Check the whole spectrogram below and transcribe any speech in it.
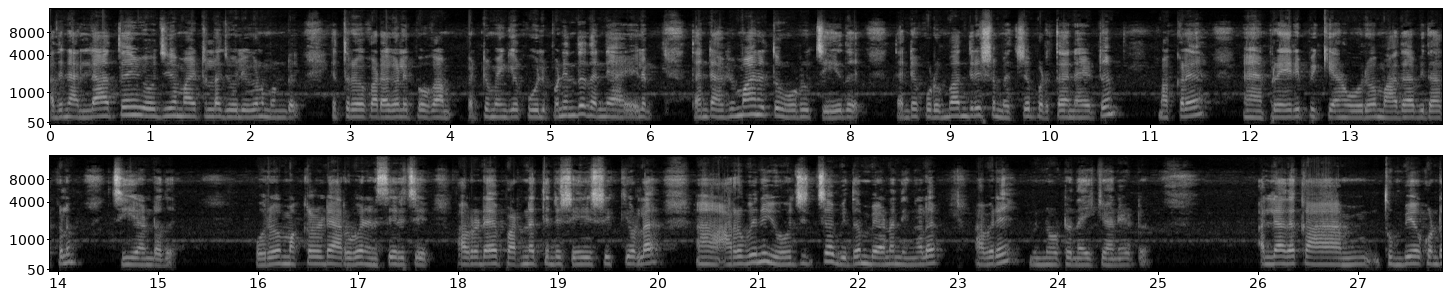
അതിനല്ലാത്ത യോജ്യമായിട്ടുള്ള ജോലികളുമുണ്ട്. എത്രയോ കടകളിൽ പോകാൻ പറ്റുമെങ്കിൽ കൂലിപ്പണി എന്ത് തന്നെ ആയാലും തന്റെ അഭിമാനത്തോട് ചെയ്ത് തന്റെ കുടുംബാന്തരീക്ഷം മെച്ചപ്പെടുത്താനായിട്ട് മക്കളെ പ്രേരിപ്പിക്കുകയാണ് ഓരോ മാതാപിതാക്കളും ചെയ്യേണ്ടത്. ഓരോ മക്കളുടെ അറിവിനനുസരിച്ച് അവരുടെ പഠനത്തിന്റെ ശേഷിക്കുള്ള അറിവിന് യോജിച്ച വിധം വേണം നിങ്ങൾ അവരെ മുന്നോട്ട് നയിക്കാനായിട്ട്. അല്ലാതെ കാ തുമ്പിയെ കൊണ്ട്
